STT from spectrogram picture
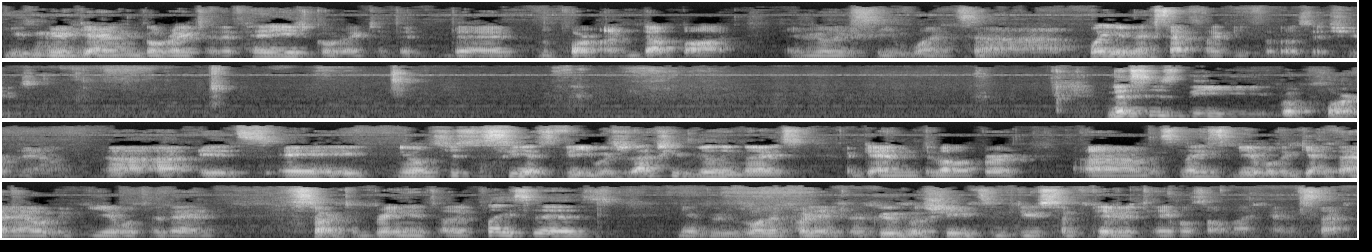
You can again go right to the page, go right to the, the report on Dubbot, and really see what uh, what your next steps might be for those issues. This is the report now. Uh, it's a you know it's just a CSV, which is actually really nice. Again, developer, um, it's nice to be able to get that out and be able to then start to bring it to other places, maybe we want to put it into Google Sheets and do some pivot tables, all that kind of stuff.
